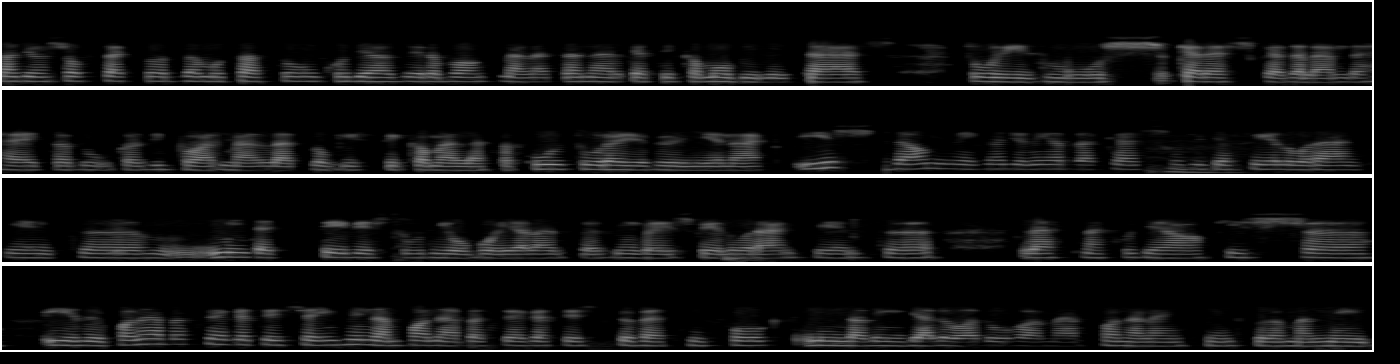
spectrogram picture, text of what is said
nagyon sok szektort bemutatunk, ugye azért a bank mellett energetika, mobilitás, turizmus, kereskedelem, de helyt adunk az ipar mellett, logisztika mellett a kultúra jövőjének is. De ami még nagyon érdekes, hogy ugye fél óránként mint egy tévéstúdióból jelentkezünk be, és fél óránként lesznek ugye a kis élő panelbeszélgetéseink. Minden panelbeszélgetést követni fog mind a négy előadóval, mert panelenként különben négy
